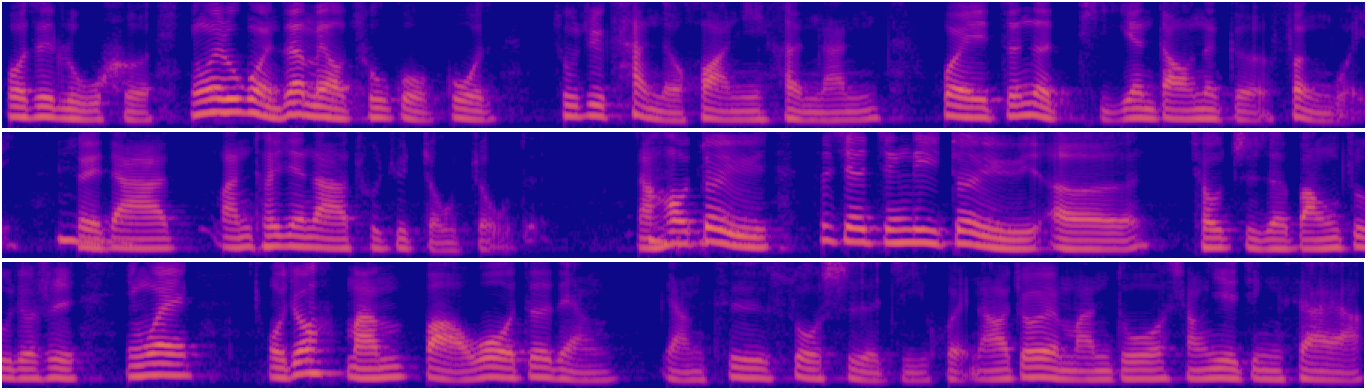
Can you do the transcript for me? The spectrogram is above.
或是如何？因为如果你真的没有出国过，出去看的话，你很难会真的体验到那个氛围，所以大家蛮推荐大家出去走走的。然后对于这些经历，对于呃求职的帮助，就是因为我就蛮把握这两。两次硕士的机会，然后就会蛮多商业竞赛啊，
